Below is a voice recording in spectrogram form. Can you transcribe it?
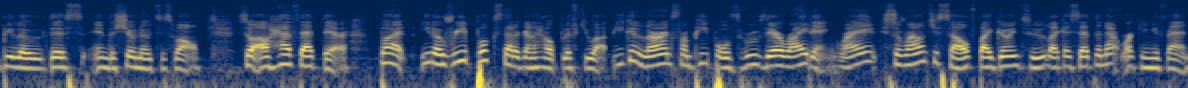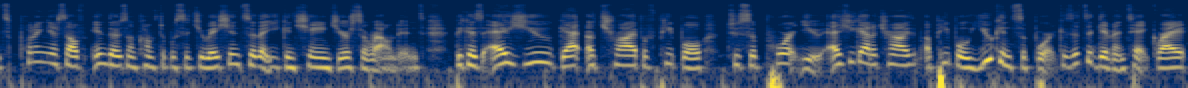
below this in the show notes as well. So I'll have that there. But, you know, read books that are going to help lift you up. You can learn from people through their writing, right? Surround yourself by going to, like I said, the networking events, putting yourself in those uncomfortable situations so that you can change your surroundings. Because as you get a tribe of people to support you, as you get a tribe of people you can support, because it's a give and take, right?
